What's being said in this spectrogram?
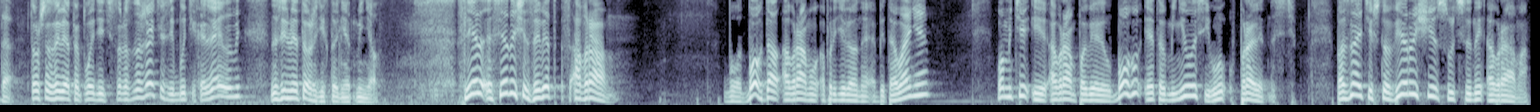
Потому что заветы плодитесь, размножайтесь и будьте хозяевами на земле тоже никто не отменял. След, следующий завет с Авраамом. Вот. Бог дал Аврааму определенное обетование. Помните, и Авраам поверил Богу, и это вменилось ему в праведность. Познайте, что верующие – суть сыны Авраама.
